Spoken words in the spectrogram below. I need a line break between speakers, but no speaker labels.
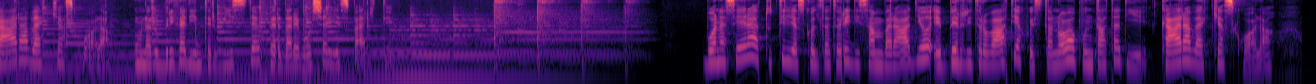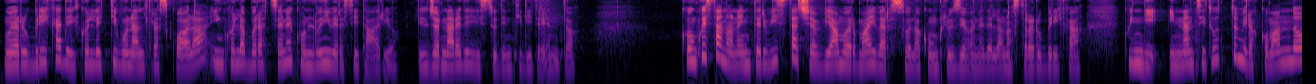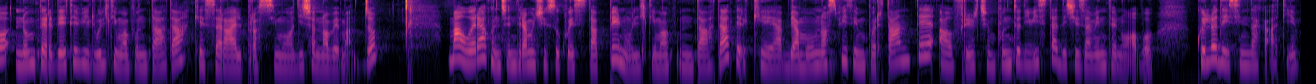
Cara vecchia scuola, una rubrica di interviste per dare voce agli esperti. Buonasera a tutti gli ascoltatori di Samba Radio e ben ritrovati a questa nuova puntata di Cara vecchia scuola, una rubrica del collettivo Un'altra scuola in collaborazione con l'Universitario, il giornale degli studenti di Trento. Con questa nona intervista ci avviamo ormai verso la conclusione della nostra rubrica, quindi innanzitutto mi raccomando non perdetevi l'ultima puntata che sarà il prossimo 19 maggio. Ma ora concentriamoci su questa penultima puntata perché abbiamo un ospite importante a offrirci un punto di vista decisamente nuovo, quello dei sindacati.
